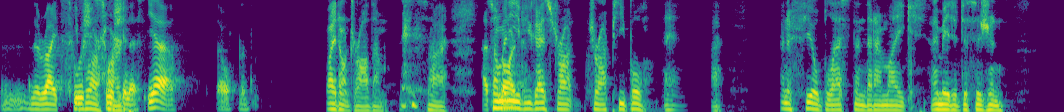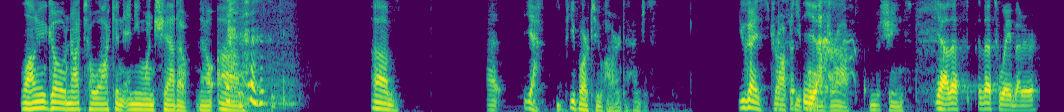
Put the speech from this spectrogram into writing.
the right swoosh, swooshiness. Hard. Yeah. So. But, I don't draw them. It's uh, so smart. many of you guys draw draw people, and I kind of feel blessed, and that I'm like I made a decision long ago not to walk in anyone's shadow. Now, um, um, uh, yeah, people are too hard. I'm just you guys draw people, yeah. Draw machines. Yeah, that's that's way better.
